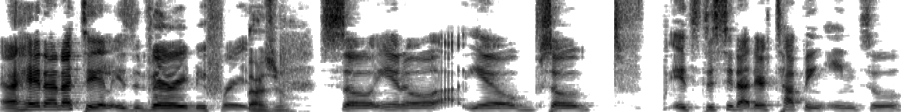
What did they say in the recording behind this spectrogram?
a head and a tail is very different. That's true. so you know, you know, so it's to see that they're tapping into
